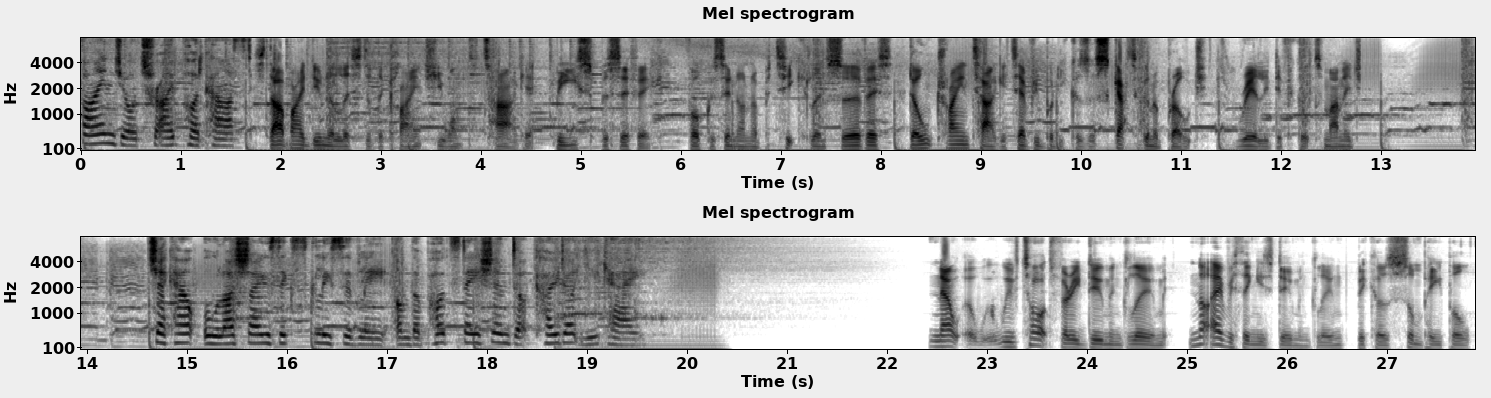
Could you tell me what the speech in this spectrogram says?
Find your tribe podcast. Start by doing a list of the clients you want to target. Be specific focusing on a particular service. Don't try and target everybody because a scattergun approach is really difficult to manage. Check out all our shows exclusively on thepodstation.co.uk. Now, uh, we've talked very doom and gloom. Not everything is doom and gloom because some people,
